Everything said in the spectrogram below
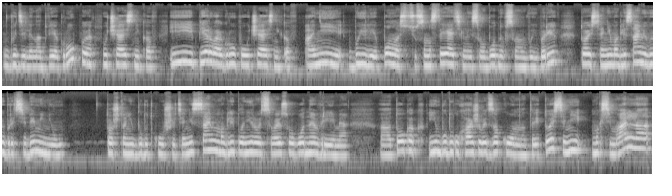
выделено две группы участников. И первая группа участников, они были полностью самостоятельны и свободны в своем выборе, то есть они могли сами выбрать себе меню, то, что они будут кушать. Они сами могли планировать свое свободное время, а, то, как им будут ухаживать за комнатой. То есть они максимально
